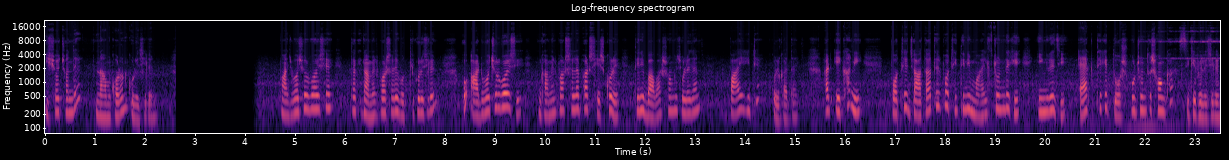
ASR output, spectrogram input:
ঈশ্বরচন্দ্রের নামকরণ করেছিলেন। পাঁচ বছর বয়সে তাকে গ্রামের পাঠশালায় ভর্তি করেছিলেন ও আট বছর বয়সে গ্রামের পাঠশালার পাঠ শেষ করে তিনি বাবার সঙ্গে চলে যান পায়ে হেঁটে কলকাতায়। আর এখানেই পথে যাতায়াতের পথে তিনি মাইলস্টোন দেখে ইংরেজি এক থেকে দশ পর্যন্ত সংখ্যা শিখে ফেলেছিলেন।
